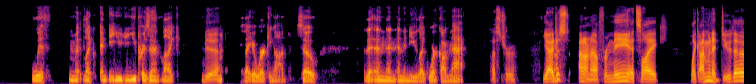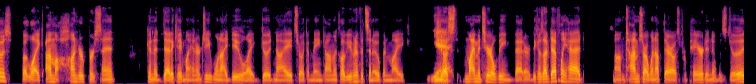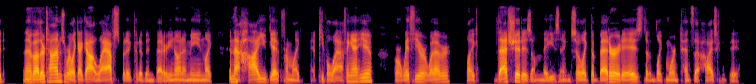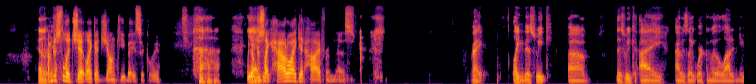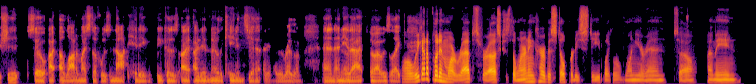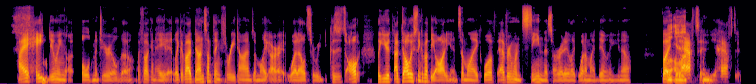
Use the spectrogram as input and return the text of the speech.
with like and you you present like Yeah. that you're working on. So and then and then you like work on that. That's true. Yeah, I just I don't know. For me, it's like like I'm gonna do those, but like I'm a hundred percent gonna dedicate my energy when I do like good nights or like a main comic club, even if it's an open mic. Yeah. Just my material being better because I've definitely had um, times where I went up there, I was prepared and it was good. And then have other times where like I got laughs, but it could have been better. You know what I mean? Like, and that high you get from like people laughing at you or with you or whatever, like that shit is amazing. So like the better it is, the like more intense that high is going to be. Hell I'm just legit like a junkie, basically. Like, yeah, I'm just like, how do I get high from this? Right. Like this week, um, this week I I was like working with a lot of new shit, so I, a lot of my stuff was not hitting because I I didn't know the cadence yet, I didn't know the rhythm, and any of that. So I was like, Well, we got to put in more reps for us because the learning curve is still pretty steep. Like we're one year in. So, I mean, I hate doing uh, old material though. I fucking hate it. Like if I've done something three times, I'm like, all right, what else are we? Because it's all like you. I have to always think about the audience. I'm like, well, if everyone's seen this already, like, what am I doing? You know. But Well, you have to. You have to.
